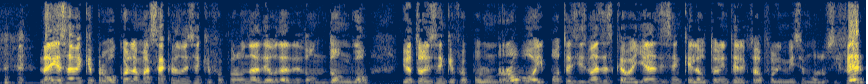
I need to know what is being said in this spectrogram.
Nadie sabe qué provocó la masacre. Unos dicen que fue por una deuda de Don Dongo y otros dicen que fue por un robo. Hipótesis más descabelladas dicen que el autor intelectual fue el mismísimo Lucifer,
